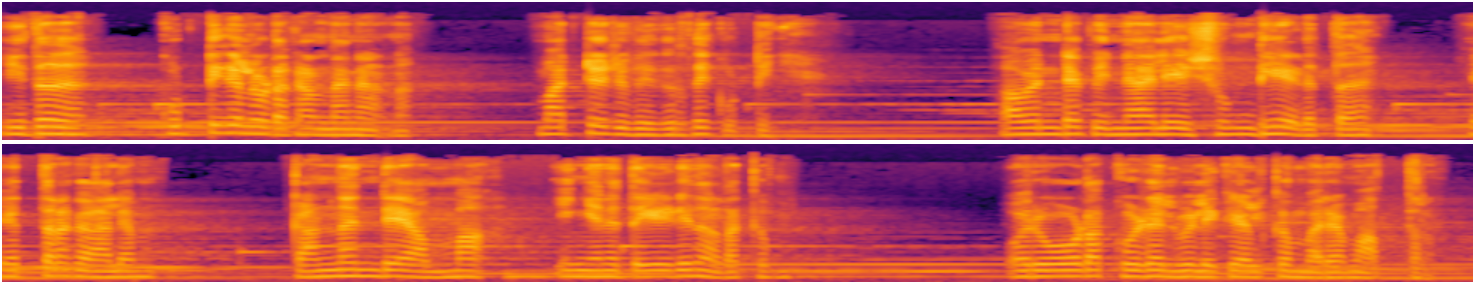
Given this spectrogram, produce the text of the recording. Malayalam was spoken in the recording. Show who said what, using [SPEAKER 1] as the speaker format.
[SPEAKER 1] ഇത് കുട്ടികളുടെ കണ്ണനാണ്. മറ്റൊരു വികൃതി കുട്ടി. അവന്റെ പിന്നാലെ ശുണ്ഠിയെടുത്ത് എത്ര കാലം കണ്ണന്റെ അമ്മ ഇങ്ങനെ തേടി നടക്കും. ഒരോടക്കുഴൽ വിളി കേൾക്കും വരെ മാത്രം.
